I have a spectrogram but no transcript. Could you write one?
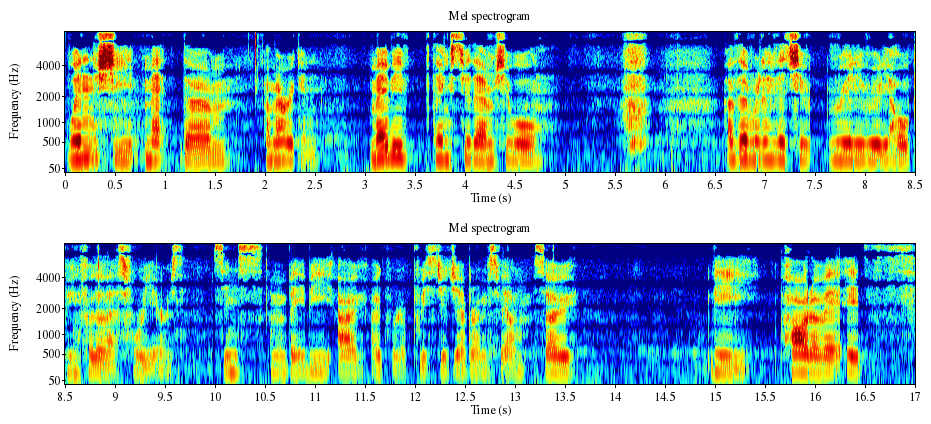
when she met the um, american maybe thanks to them she will have the relief that she really really hoping for the last four years. Since i'm a baby i, I grew up with J.J. Abrams film. So be part of it. It's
